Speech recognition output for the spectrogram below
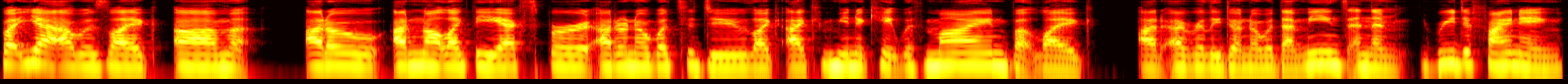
but yeah i was like um i don't i'm not like the expert. I don't know what to do. Like i communicate with mine but like i, I really don't know what that means. And then redefining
